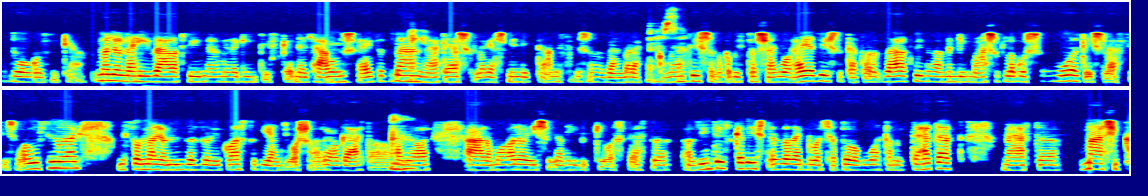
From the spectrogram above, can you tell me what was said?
dolgozni kell. Nagyon nehéz állatvédelmileg intézkedni egy háborús helyzetben, Igen. mert elsődleges mindig természetesen az embereknek Persze. a mentése, meg a biztonságban a helyezése, tehát az állatvédelem mindig másodlagos volt és lesz is valószínűleg, viszont nagyon üdvözöljük azt, hogy ilyen gyors gyorsan reagált a uh-huh. magyar állam arra, és olyan évig kihozta ezt az intézkedést. Ez a legbölcsebb dolog volt, amit tehetett, mert másik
